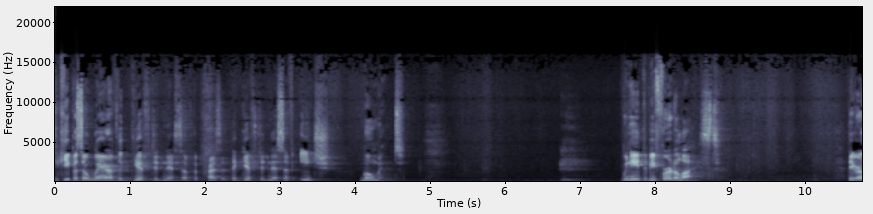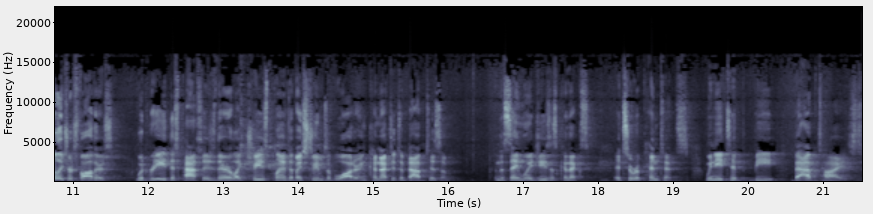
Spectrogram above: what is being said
to keep us aware of the giftedness of the present, the giftedness of each moment. We need to be fertilized. The early church fathers would read this passage. They're like trees planted by streams of water and connect it to baptism. In the same way, Jesus connects it to repentance. We need to be baptized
